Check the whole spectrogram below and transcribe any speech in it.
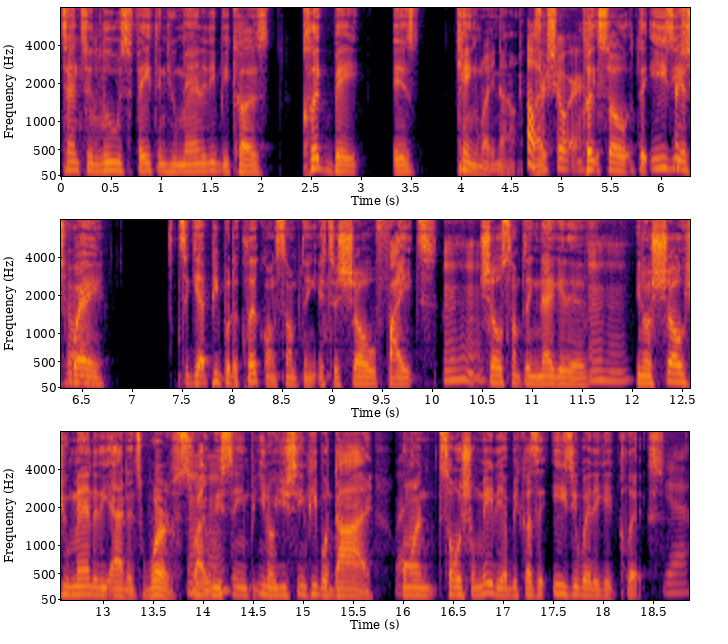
tend to lose faith in humanity because clickbait is king right now. Oh, for sure. Click, so the easiest sure. way to get people to click on something is to show fights, Mm-hmm. show something negative, Mm-hmm. you know, show humanity at its worst, right? We've seen, you know, you've seen people die Right. on social media because it's easy way to get clicks. Yeah.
